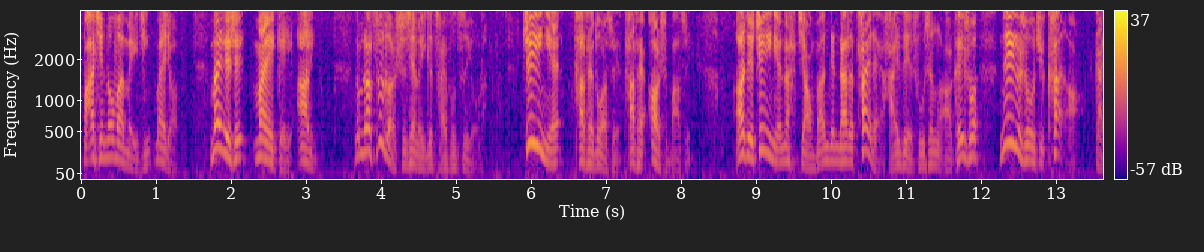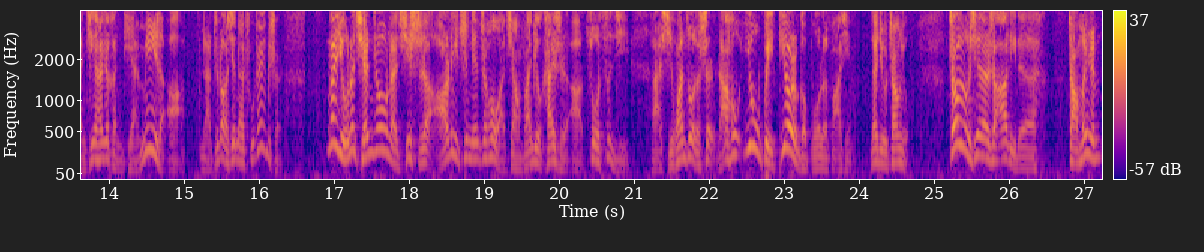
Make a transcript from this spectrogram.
八千多万美金卖掉，卖给谁？卖给阿里。那么他自个儿实现了一个财富自由了。这一年他才多少岁？他才二十八岁。而且这一年呢，蒋凡跟他的太太孩子也出生了啊。可以说那个时候去看啊，感情还是很甜蜜的啊。哪知道现在出这个事儿？那有了钱之后呢？其实而立之年之后啊，蒋凡就开始啊做自己啊喜欢做的事儿，然后又被第二个伯乐发现，那就是张勇。张勇现在是阿里的掌门人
